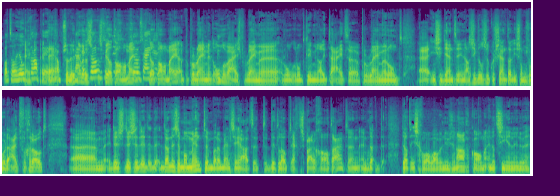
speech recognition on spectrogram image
Wat wel heel nee, krap is. Nee, absoluut. Nou, nee, maar dat, speelt dus- allemaal mee. Het speelt er- allemaal mee. Problemen in het onderwijs, problemen rond, rond criminaliteit, eh, problemen rond eh, incidenten in asielzoekerscentra die soms worden uitvergroot. Ehm, dus dus dit, dan is het momentum waarin mensen zeggen, ja, het, het- dit loopt echt de spuigaat uit. En, en dat, dat is gewoon waar we nu zijn aangekomen. En dat zie je in de,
